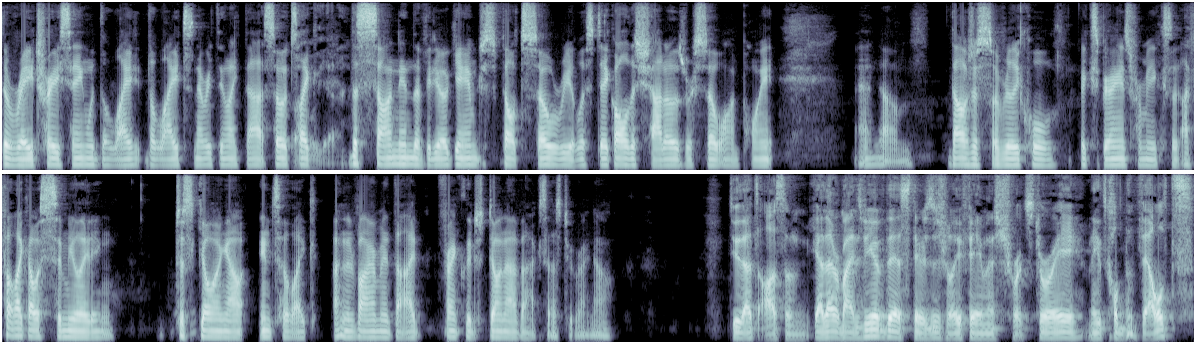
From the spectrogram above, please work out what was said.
the ray tracing with the light the lights and everything like that. So it's like Oh, yeah. the sun in the video game just felt so realistic. All the shadows were so on point, and um, that was just a really cool experience for me because I felt like I was simulating just going out into like an environment that I frankly just don't have access to right now. Dude, that's awesome. Yeah, that reminds me of this. There's this really famous short story. I think it's called The Veldt.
